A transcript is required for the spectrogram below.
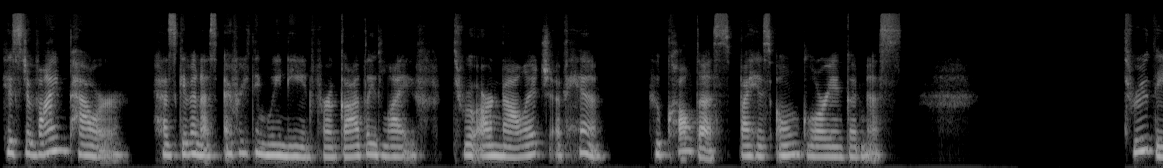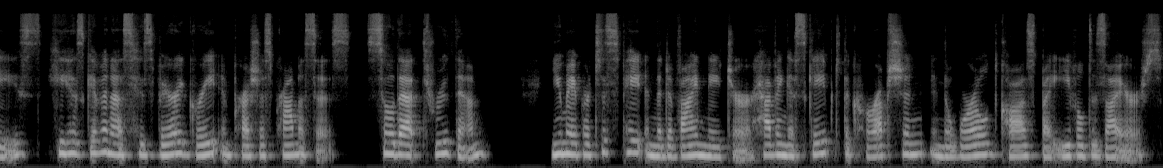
His divine power has given us everything we need for a godly life through our knowledge of Him who called us by His own glory and goodness. Through these, he has given us his very great and precious promises, so that through them you may participate in the divine nature, having escaped the corruption in the world caused by evil desires.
